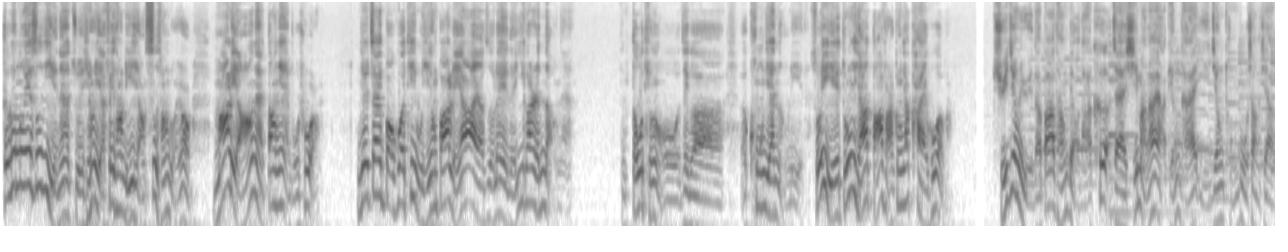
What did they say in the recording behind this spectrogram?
德克诺维斯基呢，准星也非常理想，四成左右。马里昂呢，当年也不错。你这再包括替补型巴里亚呀之类的，一干人等呢，都挺有这个呃空间能力的。所以独行侠打法更加开阔吧。徐静宇的八堂表达课在喜马拉雅平台已经同步上线了。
